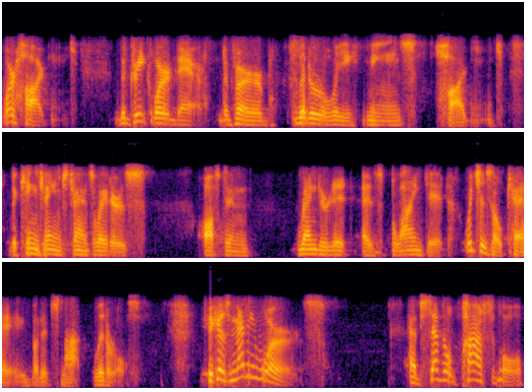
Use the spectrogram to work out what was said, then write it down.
were hardened. The Greek word there, the verb, literally means hardened. The King James translators often rendered it as blinded, which is okay, but it's not literal. Because many words have several possible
